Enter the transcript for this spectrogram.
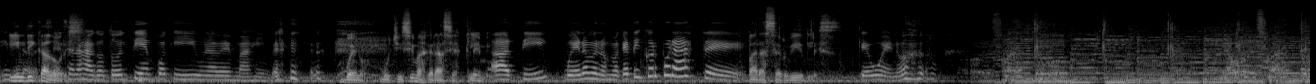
indicadores. Se nos agotó el tiempo aquí una vez más, Inver. Bueno, muchísimas gracias, Clemen, A ti, bueno, menos mal que te incorporaste. para servirles. Qué bueno. es cuando, y ahora es cuando,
